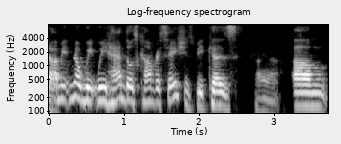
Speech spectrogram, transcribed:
I mean, no, we we had those conversations because, oh, yeah. um,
